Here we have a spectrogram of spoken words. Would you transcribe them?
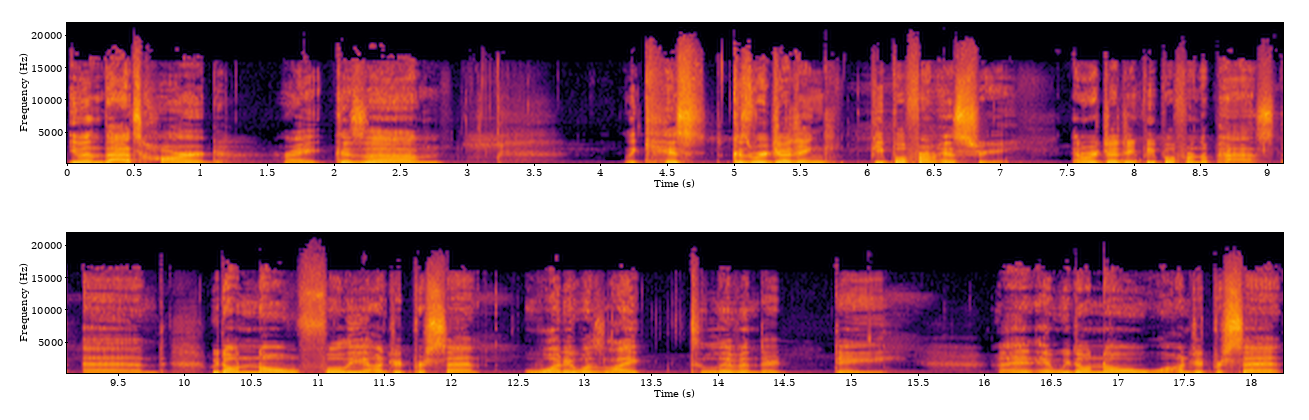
even that's hard right? Because um like his because we're judging people from history and we're judging people from the past and we don't know fully 100% what it was like to live in their day right? And we don't know 100%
